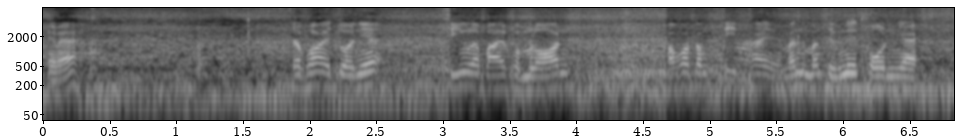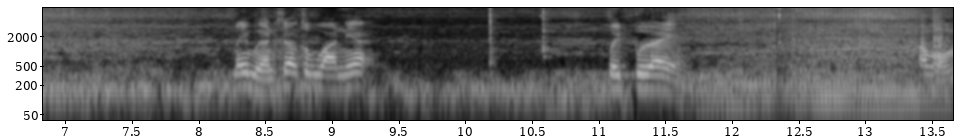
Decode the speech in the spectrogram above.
เห็นไหมเฉพาะไอ้ตัวเนี้ยซิงระบายความร้อนเขาก็ต้องติดให้มันมันถึงได้ทนไง ไม่เหมือนเครื่องทุกวันเนี้ยเปื่อยๆครับผม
